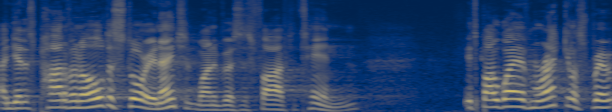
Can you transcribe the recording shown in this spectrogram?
and yet it's part of an older story, an ancient one in verses 5 to 10. It's by way of miraculous re-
